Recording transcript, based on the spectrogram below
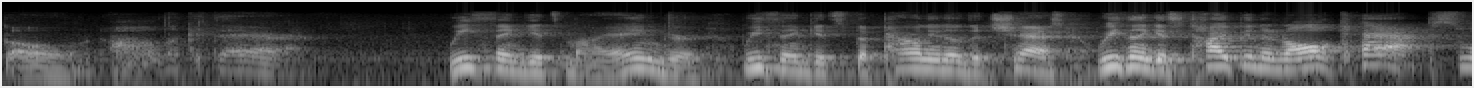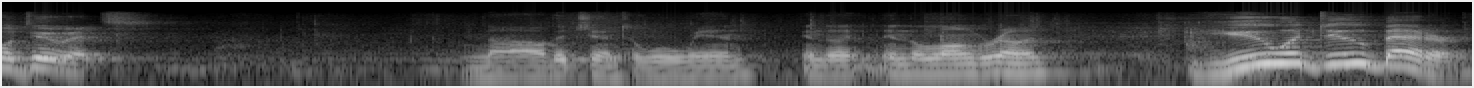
bone. Oh, look at there. We think it's my anger. We think it's the pounding of the chest. We think it's typing in all caps will do it. No, the gentle will win in the, in the long run. You would do better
